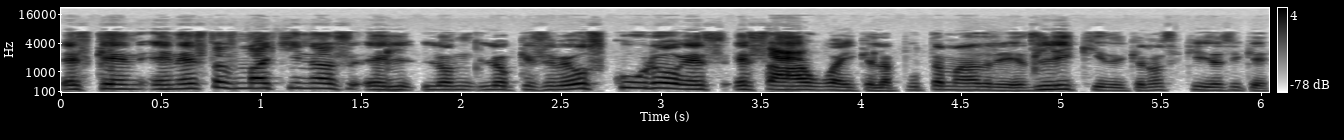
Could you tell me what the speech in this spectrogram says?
Es que en, en estas máquinas el, lo, lo que se ve oscuro es, es agua y que la puta madre es líquido y que no sé qué, yo así que...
